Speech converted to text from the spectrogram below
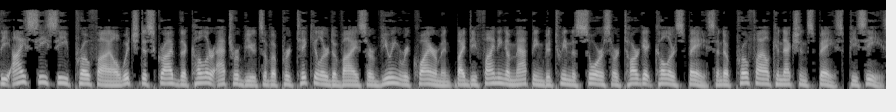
The ICC profile which describe the color attributes of a particular device or viewing requirement by defining a mapping between the source or target color space and a profile connection space PCS.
